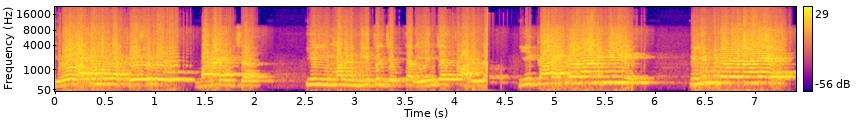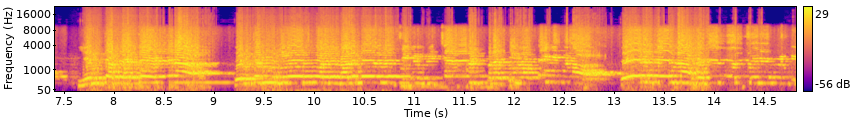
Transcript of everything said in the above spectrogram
ఈరోజు అక్రమంగా కేసులు బనాయించారు. వీళ్ళు మనకు నీతులు చెప్తారు. ఏం చేస్తాం? అడిగారు ఈ కార్యక్రమానికి పిలుపునివ్వగానే ఎంత పెద్ద ఎత్తున తెలుగు నియోజకవర్గం నలుమూల నుంచి ఇక్కడికి ఇచ్చేసిన ప్రతి ఒక్కరికి కూడా పేరు పేరున హృదయపూర్వకమైనటువంటి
